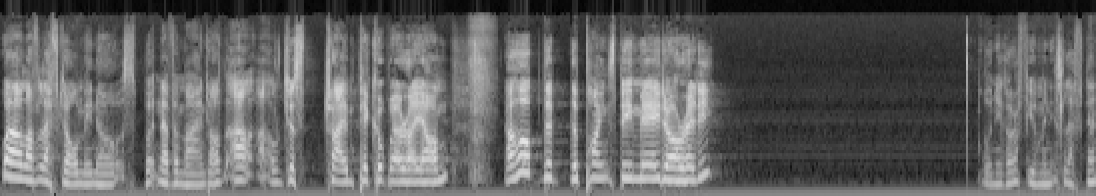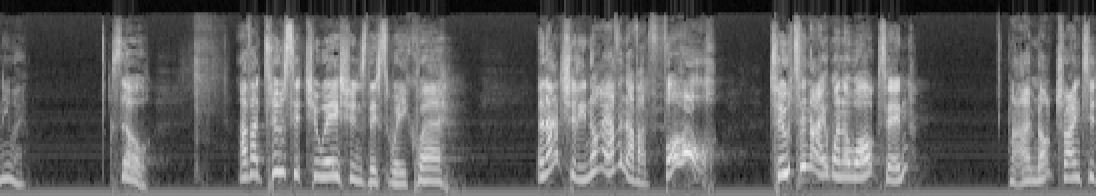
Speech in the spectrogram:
Well, I've left all my notes, but never mind. I'll, I'll, I'll just try and pick up where I am. I hope the, the point's been made already. I've only got a few minutes left anyway. So, I've had two situations this week where, and actually, no, I haven't. I've had four. Two tonight when I walked in. I'm not trying to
